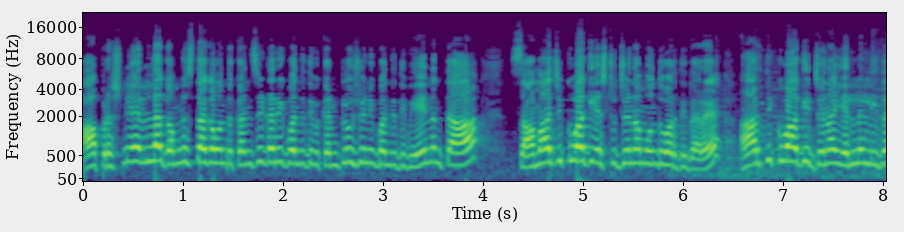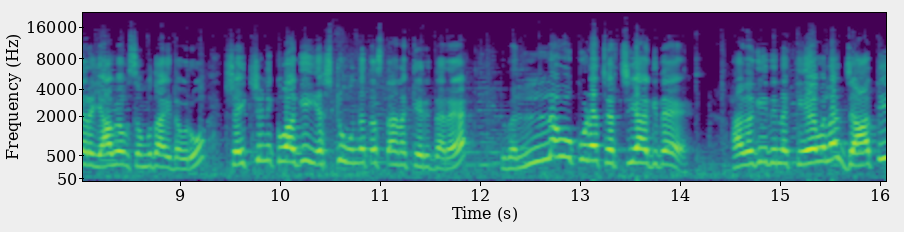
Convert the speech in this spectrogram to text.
ಆ ಪ್ರಶ್ನೆ ಎಲ್ಲ ಗಮನಿಸಿದಾಗ ಒಂದು ಕನ್ಸಿಡರಿಗೆ ಬಂದಿದ್ದೀವಿ ಕನ್ಕ್ಲೂಷನಿಗೆ ಬಂದಿದ್ದೀವಿ ಏನಂತ? ಸಾಮಾಜಿಕವಾಗಿ ಎಷ್ಟು ಜನ ಮುಂದುವರೆದಿದ್ದಾರೆ, ಆರ್ಥಿಕವಾಗಿ ಜನ ಎಲ್ಲೆಲ್ಲಿ ಇದ್ದಾರೆ ಯಾವ್ಯಾವ ಸಮುದಾಯದವರು, ಶೈಕ್ಷಣಿಕವಾಗಿ ಎಷ್ಟು ಉನ್ನತ ಸ್ಥಾನಕ್ಕೇರಿದ್ದಾರೆ, ಇವೆಲ್ಲವೂ ಕೂಡ ಚರ್ಚೆಯಾಗಿದೆ. ಹಾಗಾಗಿ ಇದನ್ನ ಕೇವಲ ಜಾತಿ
